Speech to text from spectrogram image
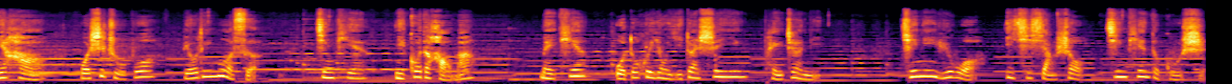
你好，我是主播琉璃墨色。今天你过得好吗？每天我都会用一段声音陪着你，请你与我一起享受今天的故事。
